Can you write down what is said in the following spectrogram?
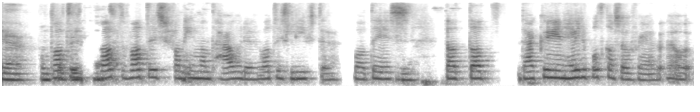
Ja, want wat, is, wat, wat is van iemand houden? Wat is liefde? Wat is dat, dat, daar kun je een hele podcast over hebben.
